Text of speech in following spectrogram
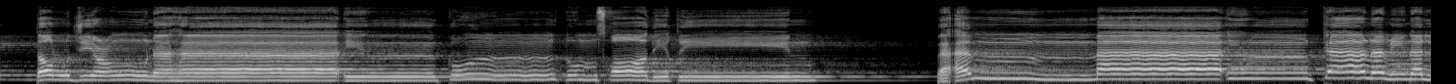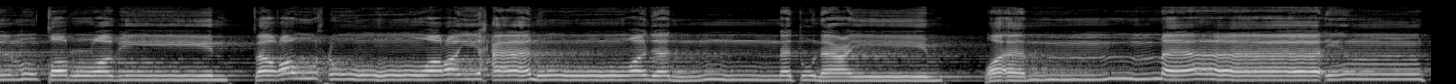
ترجعونها إن كنتم صادقين. فأما إن كان من المقربين فروح وريحان وجنة نعيم. وأما إن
